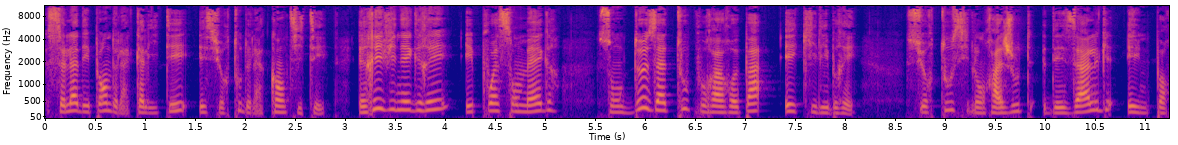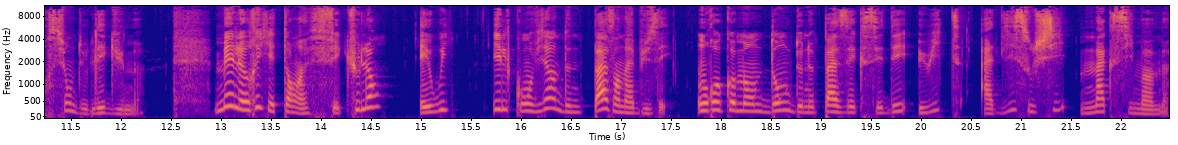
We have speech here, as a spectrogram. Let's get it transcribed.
cela dépend de la qualité et surtout de la quantité. Riz vinaigré et poisson maigre sont deux atouts pour un repas équilibré, surtout si l'on rajoute des algues et une portion de légumes. Mais le riz étant un féculent, et oui, il convient de ne pas en abuser. On recommande donc de ne pas excéder 8 à 10 sushis maximum.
